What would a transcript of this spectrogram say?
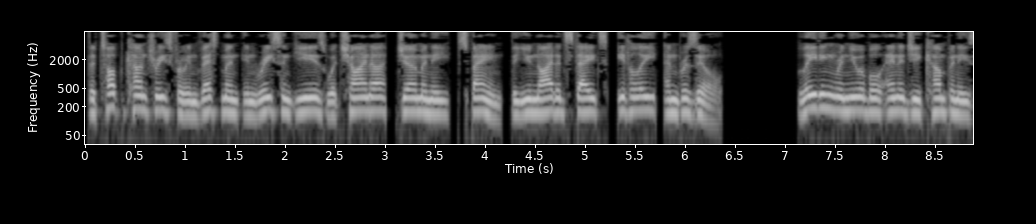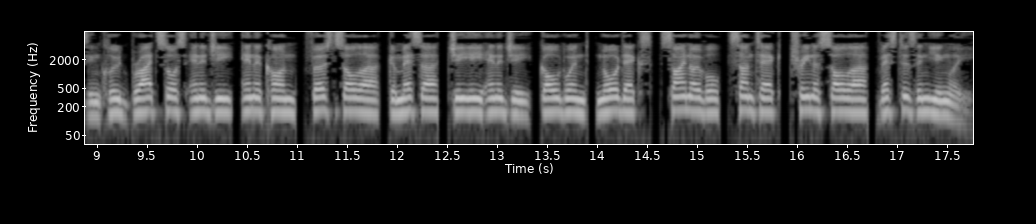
The top countries for investment in recent years were China, Germany, Spain, the United States, Italy, and Brazil. Leading renewable energy companies include BrightSource Energy, Enercon, First Solar, Gamesa, GE Energy, Goldwind, Nordex, Sinovel, Suntech, Trina Solar, Vestas and Yingli.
